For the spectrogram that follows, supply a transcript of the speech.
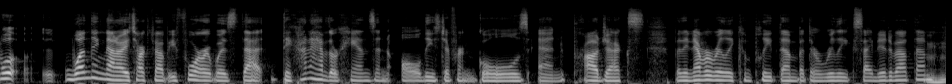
Well, one thing that I talked about before was that they kind of have their hands in all these different goals and projects, but they never really complete them, but they're really excited about them. Mm-hmm.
